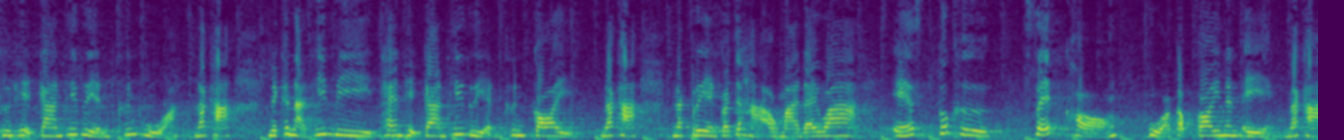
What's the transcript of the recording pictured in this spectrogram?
คือเหตุการณ์ที่เหรียญขึ้นหัวนะคะ ในขณะที่ B แทนเหตุการณ์ที่เหรียญขึ้นก้อยนะคะ นักเรียนก็จะหาออกมาได้ว่า S ก็คือเซตของหัวกับก้อยนั่นเองนะคะ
